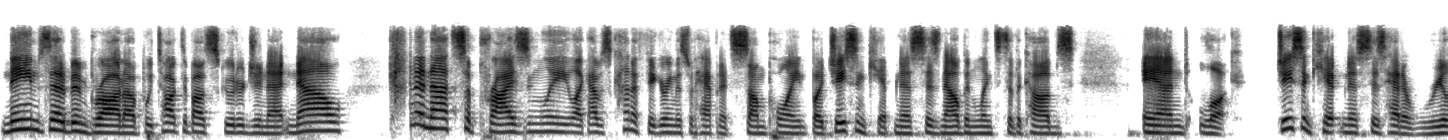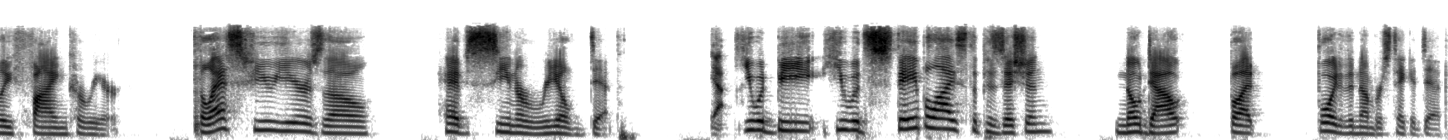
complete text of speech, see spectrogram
names that have been brought up. We talked about Scooter Gennett. Now, kind of not surprisingly, like I was kind of figuring this would happen at some point, but Jason Kipnis has now been linked to the Cubs. And look, Jason Kipnis has had a really fine career. The last few years, though, have seen a real dip. Yeah. He would be he would stabilize the position, no doubt, but boy did the numbers take a dip.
